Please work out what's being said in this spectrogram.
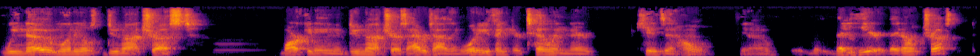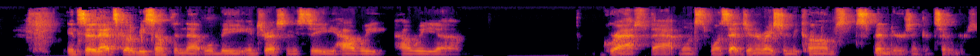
we know millennials do not trust marketing and do not trust advertising, what do you think they're telling their kids at home? You know, they hear, they don't trust it. And so that's going to be something that will be interesting to see how we how we uh, grasp that once once that generation becomes spenders and consumers.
